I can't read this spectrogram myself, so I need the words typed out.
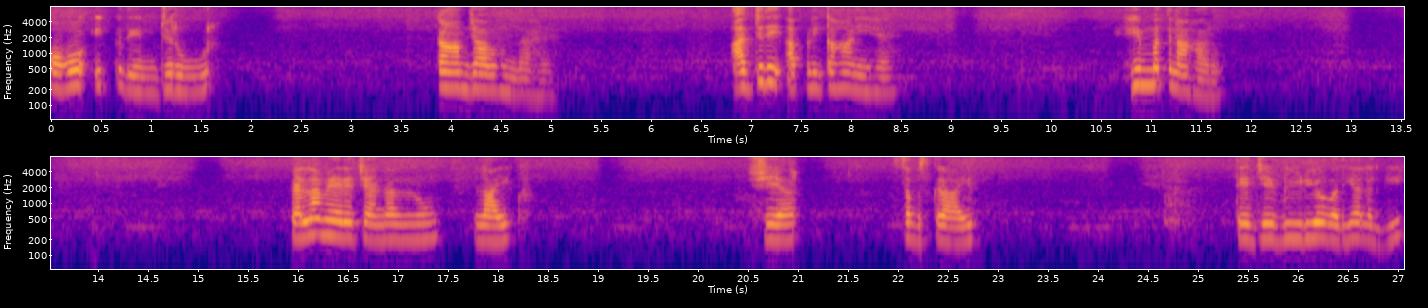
ਉਹ ਇੱਕ ਦਿਨ ਜ਼ਰੂਰ ਕਾਮਯਾਬ ਹੁੰਦਾ ਹੈ। ਅੱਜ ਦੀ ਆਪਣੀ ਕਹਾਣੀ ਹੈ, ਹਿੰਮਤ ਨਾ ਹਾਰੋ। ਪਹਿਲਾਂ ਮੇਰੇ ਚੈਨਲ ਨੂੰ ਲਾਈਕ ਸ਼ੇਅਰ ਸਬਸਕ੍ਰਾਈਬ ਤੇ ਜੇ ਵੀਡੀਓ ਵਧੀਆ ਲੱਗੀ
